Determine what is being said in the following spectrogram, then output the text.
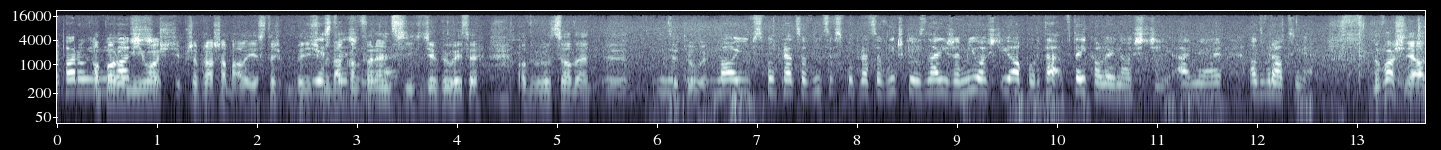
Oporu i Oporu miłości. miłości. Przepraszam, ale jesteś, byliśmy Jesteśmy, na konferencji, gdzie były te odwrócone tytuły. Moi współpracownicy, współpracowniczki uznali, że miłość i opór ta, w tej kolejności, a nie odwrotnie. No właśnie, a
